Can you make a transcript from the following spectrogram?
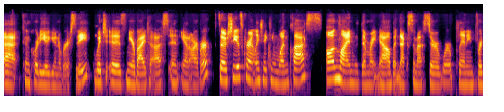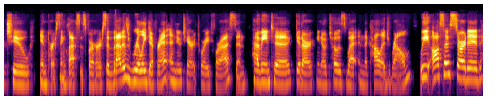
at Concordia University, which is nearby to us in Ann Arbor. So she is currently taking one class online with them right now, but next semester we're planning for two in person classes for her. So that is really different and new territory for us and having to get our, you know, toes wet in the college realm. We also started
